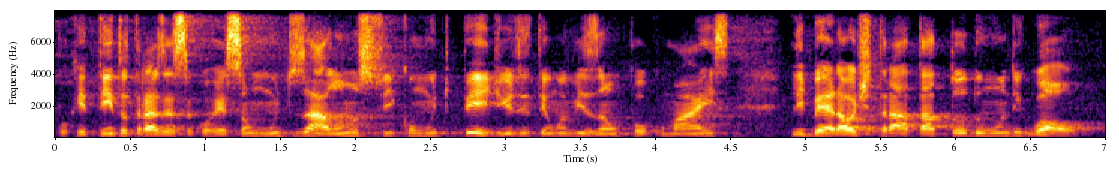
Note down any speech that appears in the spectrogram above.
porque tento trazer essa correção, muitos alunos ficam muito perdidos e têm uma visão um pouco mais liberal de tratar todo mundo igual.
